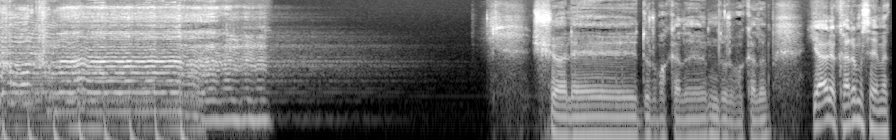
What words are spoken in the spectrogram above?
korkma Şöyle dur bakalım, dur bakalım. Ya öyle karımı sevmek,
